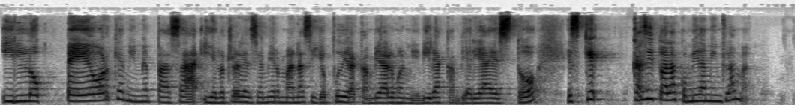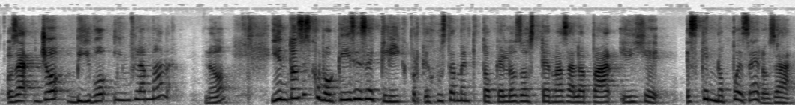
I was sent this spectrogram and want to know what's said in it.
y lo peor que a mí me pasa, y el otro le decía a mi hermana, si yo pudiera cambiar algo en mi vida, cambiaría esto, es que casi toda la comida me inflama. O sea, yo vivo inflamada, ¿no? Y entonces como que hice ese clic porque justamente toqué los dos temas a la par y dije, es que no puede ser, o sea,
